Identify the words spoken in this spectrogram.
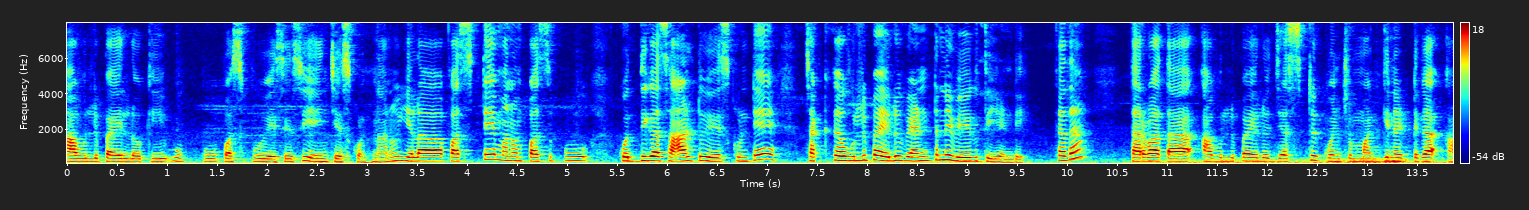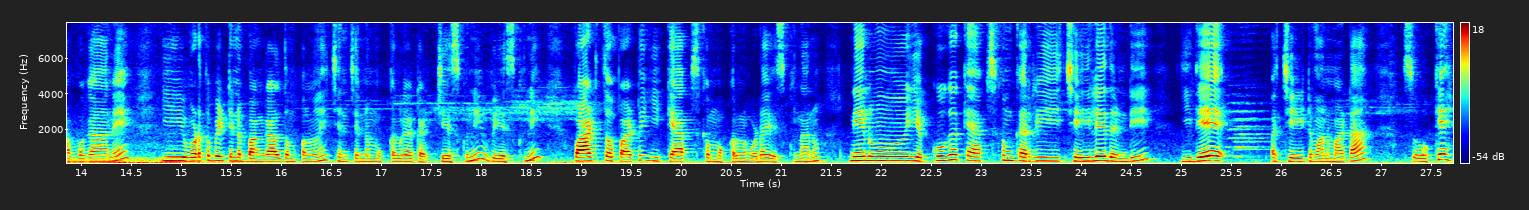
ఆ ఉల్లిపాయల్లోకి ఉప్పు పసుపు వేసేసి ఏం చేసుకుంటున్నాను? ఇలా ఫస్టే మనం పసుపు కొద్దిగా సాల్ట్ వేసుకుంటే చక్కగా ఉల్లిపాయలు వెంటనే వేగుతాయండి కదా? తర్వాత ఆ ఉల్లిపాయలు జస్ట్ కొంచెం మగ్గినట్టుగా అవ్వగానే ఈ ఉడకబెట్టిన బంగాళదుంపలని చిన్న చిన్న ముక్కలుగా కట్ చేసుకుని వేసుకుని వాటితో పాటు ఈ క్యాప్సికమ్ ముక్కలను కూడా వేసుకున్నాను. నేను ఎక్కువగా క్యాప్సికమ్ కర్రీ చేయలేదండి. ఇదే చేయటం అనమాట సో ఓకే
